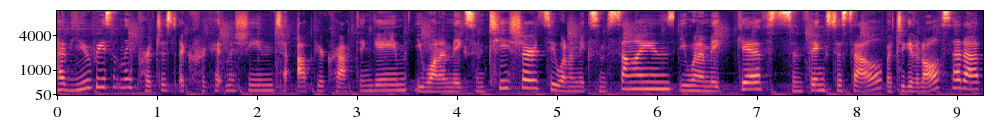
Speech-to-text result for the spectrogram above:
Have you recently purchased a Cricut machine to up your crafting game? You wanna make some t-shirts, you wanna make some signs, you wanna make gifts and things to sell, but to get it all set up,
